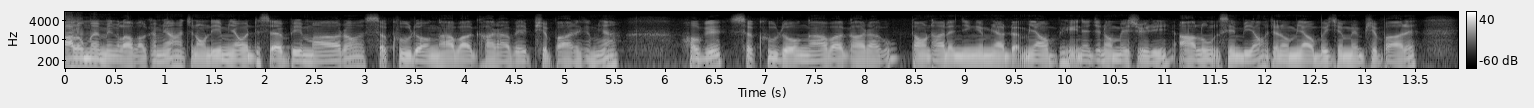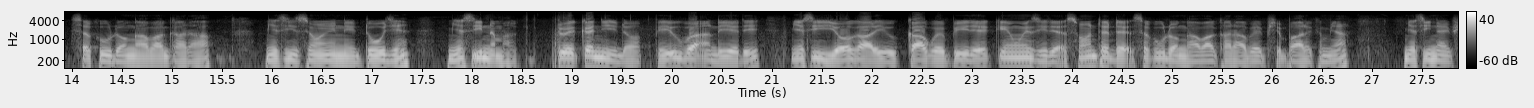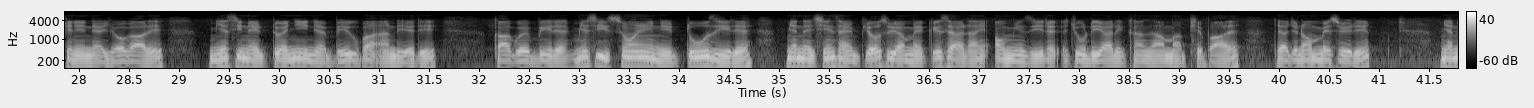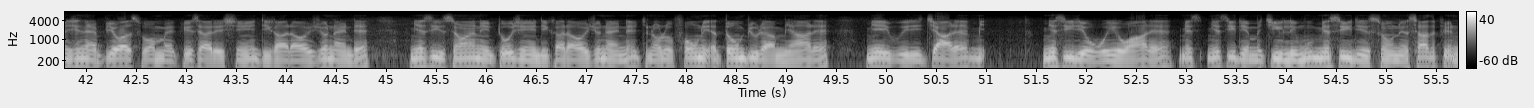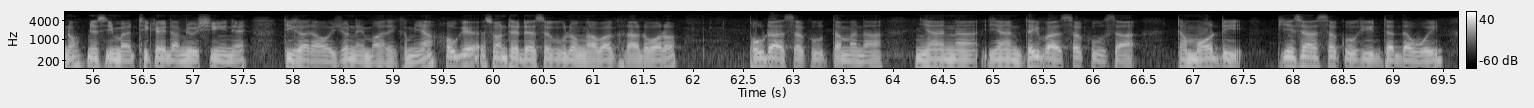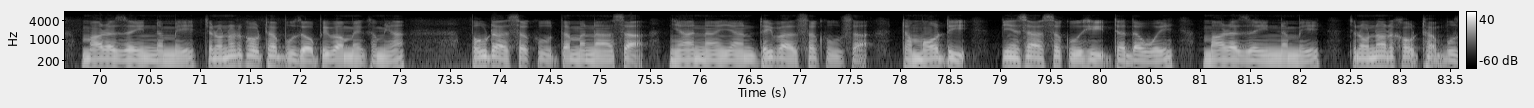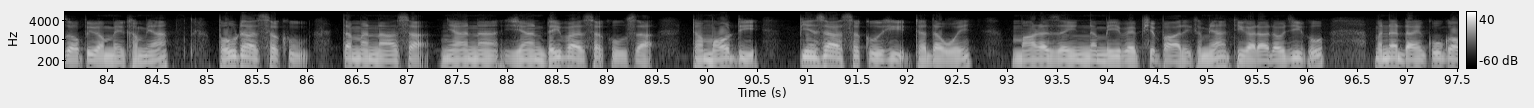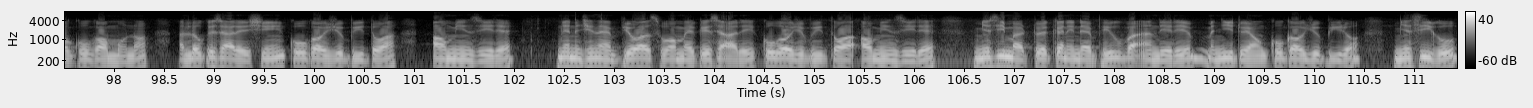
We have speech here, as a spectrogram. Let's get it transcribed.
အားလုံးပဲမင်္ဂလာပါခင်ဗျာကျွန်တော်ဒီမြောက်တက်ဆက်ပေးမှာတော့စက္ခုတော်၅ပါးဂါထာပဲဖြစ်ပါတယ်ခင်ဗျာဟုတ်ကဲ့စက္ခုတော်၅ပါးဂါထာကိုတောင်းထားတဲ့ညီငယ်များအတွက်မြောက်ပေးနေကျွန်တော်မိတ်ဆွေတွေအားလုံးအဆင်ပြေအောင်ကျွန်တော်မြောက်ပေးခြင်းပဲဖြစ်ပါတယ်စက္ခုတော်၅ပါးဂါထာမျက်စိစွမ်းရည်နေတိုးခြင်းမျက်စိနှမှာတွေ့ကက်ညီတော့ဘေးဥပအန္တရာယ်တွေမျက်စိယောဂါတွေကိုကာကွယ်ပေးတဲ့ကင်းဝင်းစေတဲ့အစွမ်းတက်တဲ့စက္ခုတော်၅ပါးဂါထာပဲဖြစ်ပါတယ်ခင်ဗျာမျက်စိ၌ဖြစ်နေတဲ့ယောဂါတွေ မျက်စိနဲ့တွယ်ညိတဲ့ဘေးဥပအန္တရာယ်တွေကာကွယ်ပေးတယ်မျက်စိစွမ်းရည်တွေတိုးစေတယ်မျက်နှာချင်းဆိုင်ပြောဆိုရမယ့်ကိစ္စတိုင်းအောင်မြင်စေတဲ့အကျိုးတရားတွေခံစားမှာဖြစ်ပါတယ်ဒါကျွန်တော်မိတ်ဆွေတွေမျက်နှာချင်းဆိုင်ပြောဆိုရမယ့်ကိစ္စတွေရှင်ဒီကတော့ရွတ်နိုင်တယ်မျက်စိစွမ်းရည်တိုးခြင်းဒီကတော့ရွတ်နိုင်တယ်ကျွန်တော်တို့ဖုန်းတွေအသုံးပြုတာများတယ်မျက်ဝီတွေကြားတယ် မျက်စိတွေဝေဝါးတယ်မျက်စိတွေမကြည်လင်ဘူးမျက်စိတွေစွန်တယ်စသဖြင့်နော်မျက်စိမှာထိခိုက်တာမျိုးရှိရင်လည်းဒီကရာကိုရွတ်နိုင်ပါတယ်ခင်ဗျာဟုတ်ကဲ့အစွမ်းထက်တဲ့စကုတော်၅ပါးကရာတော်တော့ဗုဒ္ဓစကုတမနာညာဏယံဒိဗ္ဗစကုသဓမ္မောတိပြင်စစကုဟိတတဝေမာရဇိနမေကျွန်တော်နောက်တစ်ခေါက်ထပ်ပူဇော်ပေးပါမယ်ခင်ဗျာဗုဒ္ဓစကုတမနာစညာဏယံဒိဗ္ဗစကုသဓမ္မောတိ ပြင်စစကုဟိတတဝေမာရဇိနမေကျွန်တော်နောက်တစ်ခေါက်ထပ်ပူဇော်ပေးပါမယ်ခင်ဗျာဗုဒ္ဓစကုတမနာစညာဏယံဒိဗ္ဗစကုစဓမ္မောတိပြင်စစကုဟိတတဝေမာရဇိနမေပဲဖြစ်ပါတယ်ခင်ဗျာဒီကရာတော်ကြီးကိုမနက်တိုင်းကိုးကောက်ကိုးကောက်မုံတော့အလုတ်ကိစ္စတွေရှင်ကိုးကောက်ယူပြီးတော့အောင်မြင်စေတယ် မျက်နှာချင်းဆိုင်ပြောဆိုရမယ့်ကိစ္စတွေကိုးကောက်ယူပြီးတော့အောင်မြင်စေတယ်မျက်စိမှာတွေ့ကက်နေတဲ့ဘေးဥပအန္တရာယ်တွေမညှိတွေ့အောင်ကိုးကောက်ယူပြီးတော့မျက်စိကို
